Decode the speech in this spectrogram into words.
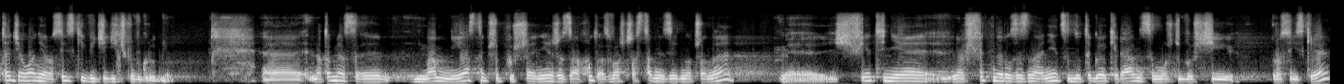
te działania rosyjskie widzieliśmy w grudniu. E, natomiast e, mam niejasne przypuszczenie, że Zachód, a zwłaszcza Stany Zjednoczone, e, świetnie, miał świetne rozeznanie co do tego, jakie realne są możliwości rosyjskie.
